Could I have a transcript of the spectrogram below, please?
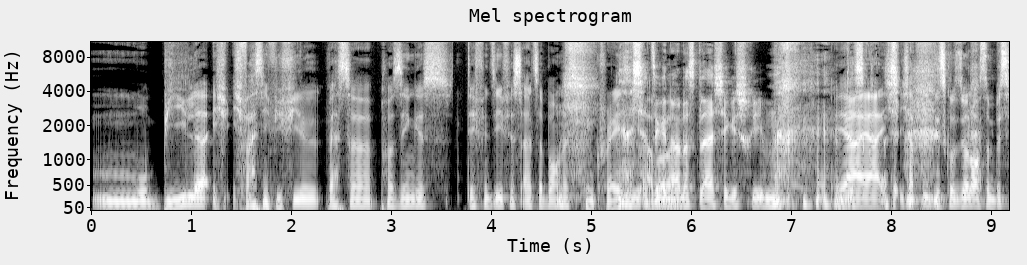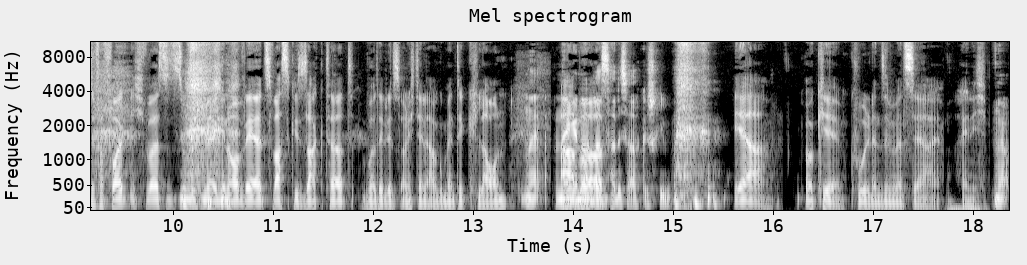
mobiler. Ich, ich weiß nicht, wie viel besser Porzingis defensiv ist als der Bonus. Klingt crazy. Ja, ich hatte genau das gleiche geschrieben. ja, ja, ich, ich habe die Diskussion auch so ein bisschen verfolgt. Ich weiß jetzt nur nicht mehr genau, wer jetzt was gesagt hat. Wollte jetzt auch nicht deine Argumente klauen. Nee, nee genau, das hatte ich auch geschrieben. ja, Okay, cool, dann sind wir uns ja einig. Ja.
